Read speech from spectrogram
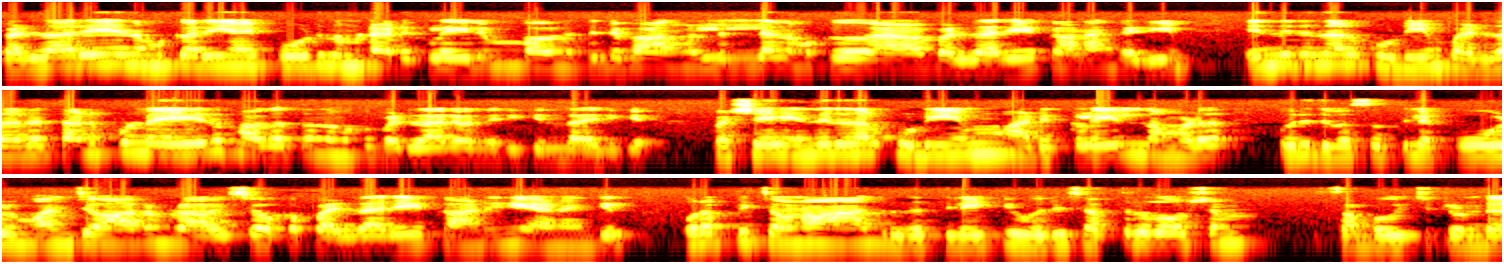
പഴുതാരയെ നമുക്കറിയാം ഇപ്പോഴും നമ്മുടെ അടുക്കളയിലും ഭവനത്തിന്റെ ഭാഗങ്ങളിലെല്ലാം നമുക്ക് പഴുതാരയെ കാണാൻ കഴിയും. എന്നിരുന്നാൽ കൂടിയും പഴുതാര തണുപ്പുള്ള ഏത് ഭാഗത്തും നമുക്ക് പഴുതാര വന്നിരിക്കുന്നതായിരിക്കും. പക്ഷേ എന്നിരുന്നാൽ കൂടിയും അടുക്കളയിൽ നമ്മൾ ഒരു ദിവസത്തിൽ എപ്പോഴും അഞ്ചോ ആറും പ്രാവശ്യമൊക്കെ പഴുതാരയെ കാണുകയാണെങ്കിൽ ഉറപ്പിച്ചോണം ആ ഗൃഹത്തിലേക്ക് ഒരു ശത്രുദോഷം സംഭവിച്ചിട്ടുണ്ട്.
